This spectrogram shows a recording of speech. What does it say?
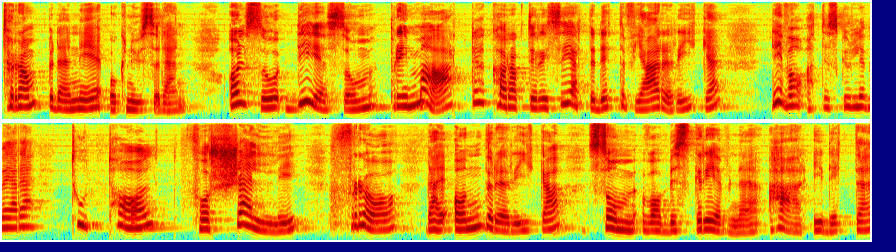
trampe den ned og knuse den. Altså det som primært karakteriserte dette fjerde riket, det var at det skulle være totalt forskjellig fra de andre rika som var beskrevne her i dette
